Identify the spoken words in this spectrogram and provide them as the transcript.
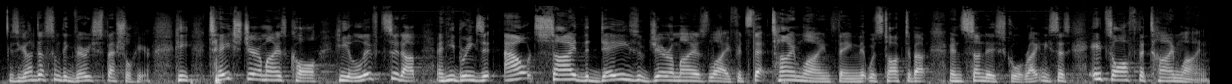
Because God does something very special here. He takes Jeremiah's call, he lifts it up, and he brings it outside the days of Jeremiah's life. It's that timeline thing that was talked about in Sunday school, right? And he says, it's off the timeline.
